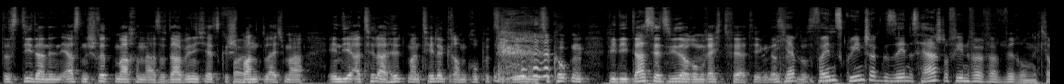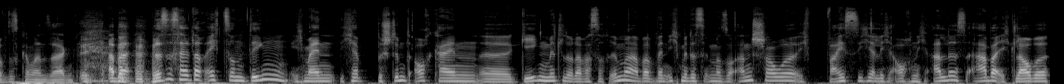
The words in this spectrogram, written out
dass die dann den ersten Schritt machen. Also da bin ich jetzt gespannt, gleich mal in die Attila Hildmann Telegram-Gruppe zu gehen und zu gucken, wie die das jetzt wiederum rechtfertigen. Das ich habe vorhin einen Screenshot gesehen, es herrscht auf jeden Fall Verwirrung. Ich glaube, das kann man sagen. Aber das ist halt auch echt so ein Ding. Ich meine, ich habe bestimmt auch kein äh, Gegenmittel oder was auch immer, aber wenn ich mir das immer so anschaue, ich weiß sicherlich auch nicht alles, aber ich glaube,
